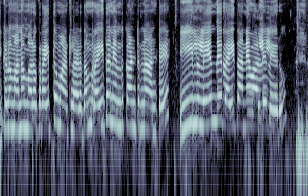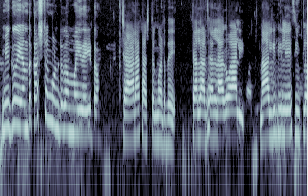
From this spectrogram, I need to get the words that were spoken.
ఇక్కడ మనం మరొక రైతుతో మాట్లాడదాం. రైతు అని ఎందుకు అంటున్నా అంటే వీళ్ళు లేనిదే రైతు అనే వాళ్ళే లేరు. మీకు ఎంత కష్టంగా ఉంటుందమ్మా ఇది వేయటం చాలా కష్టంగా ఉంటది. తెల్లారి తెల్లగవాలి నాలుగింటికి లేచి ఇంట్లో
